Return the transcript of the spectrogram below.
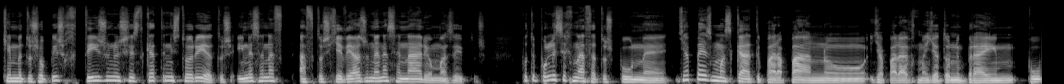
και με τους οποίους χτίζουν ουσιαστικά την ιστορία τους. Είναι σαν να αυ- αυτοσχεδιάζουν ένα σενάριο μαζί τους. Οπότε πολύ συχνά θα τους πούνε, για πες μας κάτι παραπάνω, για παράδειγμα, για τον Ιμπραήμ, που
